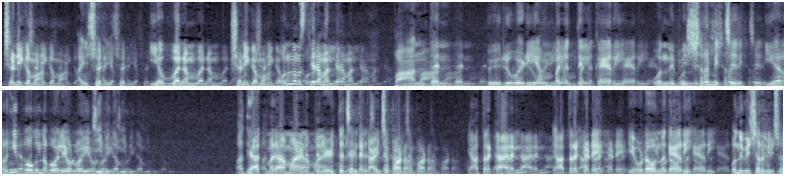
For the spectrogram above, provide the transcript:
ക്ഷണികമാണ്. ഐശ്വര്യം. യൗവനം ക്ഷണികമാണ്. ഒന്നും സ്ഥിരമല്ല. പാന്തൻ പെരുവഴി അമ്പലത്തിൽ കയറി ഒന്ന് വിശ്രമിച്ച് ഇറങ്ങിപ്പോകുന്ന പോലെയുള്ള ഈ ജീവിതം. അധ്യാത്മ രാമായണത്തിൽ എഴുത്തച്ഛന്റെ കാഴ്ചപ്പാടാണ്. യാത്രക്കാരൻ യാത്രക്കിടെ എവിടെ ഒന്ന് കയറി ഒന്ന് വിശ്രമിച്ചു.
